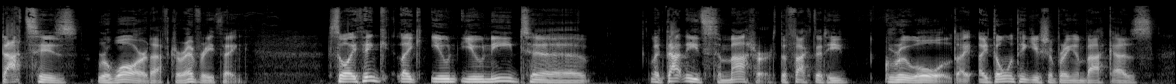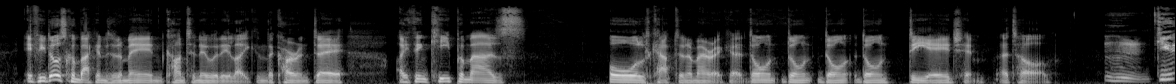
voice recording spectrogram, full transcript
That's his reward after everything. So I think like you you need to like that needs to matter. The fact that he grew old. I, I don't think you should bring him back as if he does come back into the main continuity, like in the current day. I think keep him as old Captain America. Don't don't don't don't de-age him at all. Mm-hmm. Do you,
